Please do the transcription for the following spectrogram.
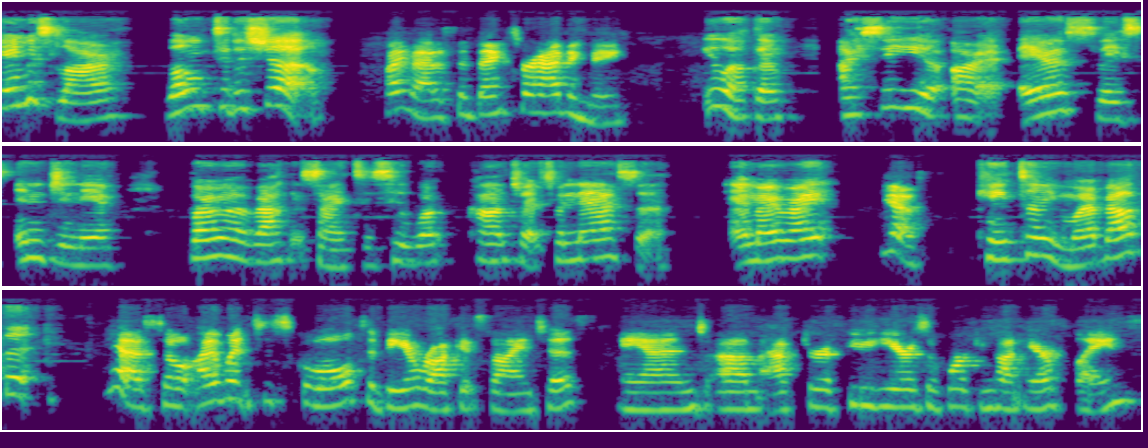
Hey, Miss Laura. Welcome to the show. Hi, Madison. Thanks for having me. You're welcome. I see you are an aerospace engineer, former rocket scientist who worked contracts for NASA. Am I right? Yes. Can you tell me more about it? Yeah, so I went to school to be a rocket scientist. And um, after a few years of working on airplanes,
